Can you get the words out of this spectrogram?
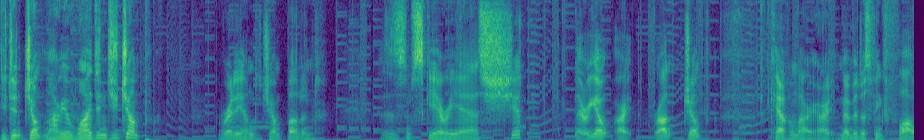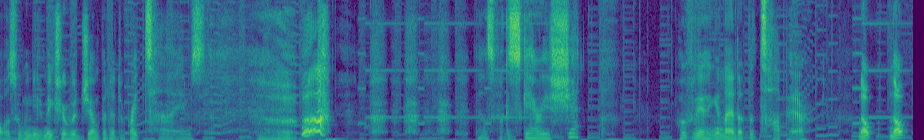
You didn't jump, Mario. Why didn't you jump? Ready on the jump button. This is some scary ass shit. There we go. Alright, run, jump. Careful, Mario. Alright, remember this thing falls, so we need to make sure we're jumping at the right times. that was fucking scary as shit. Hopefully I can land at the top here. Nope, nope.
